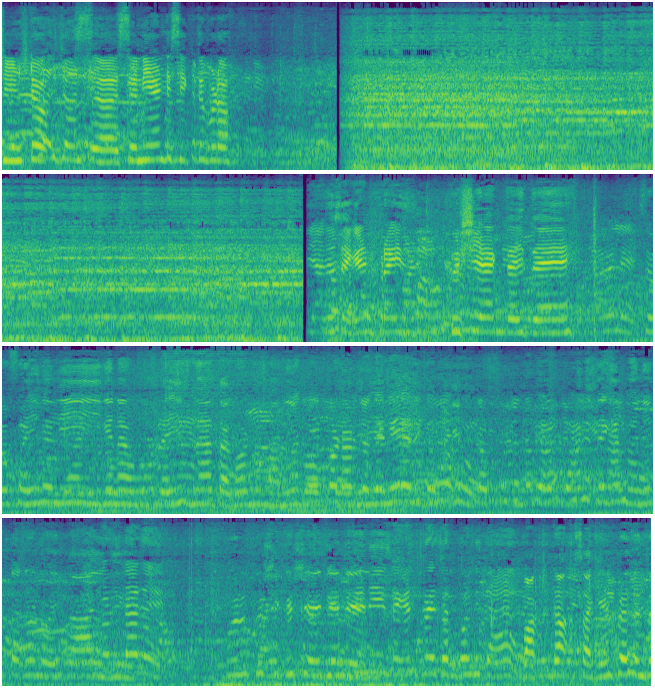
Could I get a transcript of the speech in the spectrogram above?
ಚಿಂಟು ಸುನಿಯಂಡಿ ಸಿಕ್ತು ಬಿಡು ಸೆಕೆಂಡ್ ಪ್ರೈಸ್ ಖುಷಿ ಆಗ್ತೈತೆ ಸೊ ಫೈನಲಿ ಈಗ ನಾವು ಪ್ರೈಸ್ನ ತಗೊಂಡು ಮನೆಗೆ ಹೋಗ್ಕೊಡೋರ್ ಜೊತೆಗೆ ಮನೆಗೆ ತಗೊಂಡು ಹೋಗ್ತಾ ಇದ್ದೀವಿ ಖುಷಿ ಖುಷಿ ಆಗೈತೆ ಸೆಕೆಂಡ್ ಪ್ರೈಸ್ ಅನ್ಕೊಂಡಿದ್ದ? ಪಕ್ಕ ಸೆಕೆಂಡ್ ಪ್ರೈಸ್ ಅಂತ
